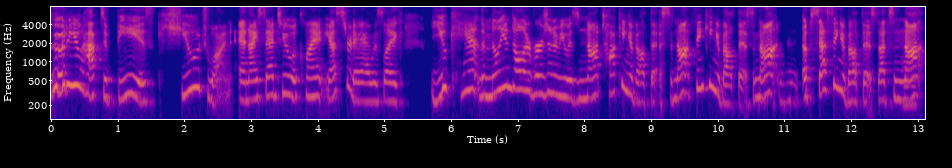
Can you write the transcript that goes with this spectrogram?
who do you have to be is huge one. And I said to a client yesterday, I was like, you can't the million dollar version of you is not talking about this not thinking about this not obsessing about this that's not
